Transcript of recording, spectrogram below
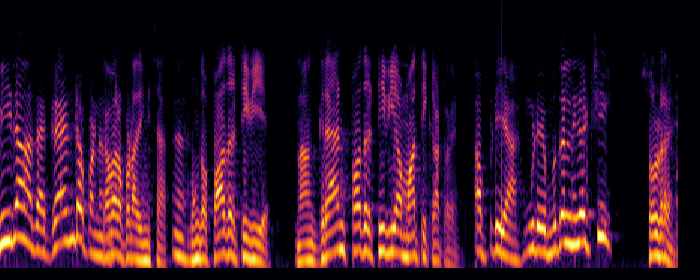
நீ தான் அதை கிராண்டா பண்ண கவலைப்படாதீங்க சார். உங்க ஃபாதர் டிவியை நான் கிராண்ட் ஃபாதர் டிவியா மாத்தி காட்டுறேன். அப்படியா? உங்களுடைய முதல் நிகழ்ச்சி? சொல்றேன்.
